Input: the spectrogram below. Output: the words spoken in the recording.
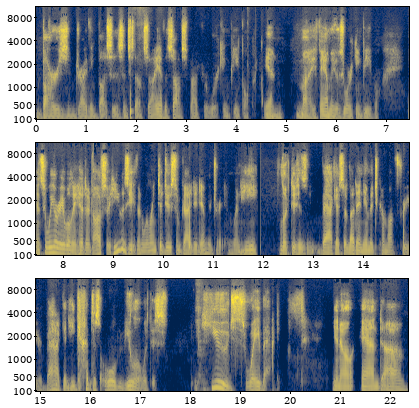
bars and driving buses and stuff. So I have a soft spot for working people and my family was working people. And so we were able to hit it off. So he was even willing to do some guided imagery. And when he looked at his back. I said, let an image come up for your back. And he got this old mule with this huge sway back, you know, and, um,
